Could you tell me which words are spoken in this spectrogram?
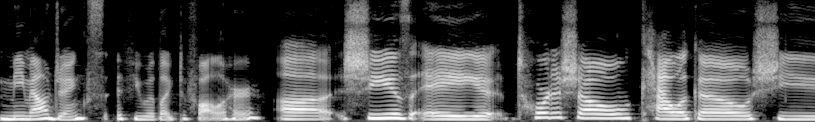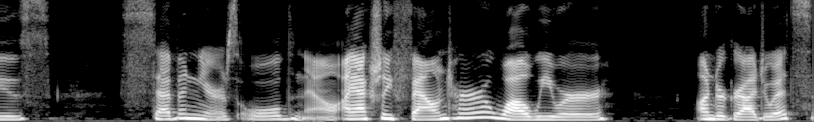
Meow Jinx if you would like to follow her. Uh, she's a tortoiseshell calico. She's seven years old now. I actually found her while we were undergraduates.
